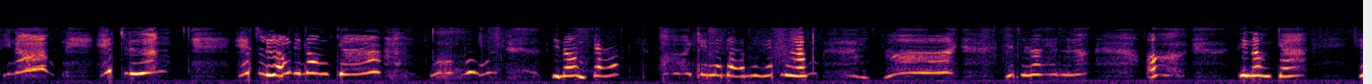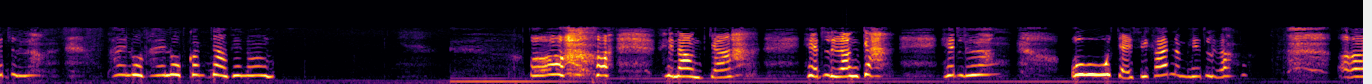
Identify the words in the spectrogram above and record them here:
พี่น้องเฮ็ดเหลืองเฮ็ดเหลืองพี่น้องจ้าโอ้ยพี่น้องจ้าโอ้ยแคนาดามีเฮ็ดเหลืองโอ้ยเฮ็ดเหลืองเฮ็ดเหลืองโอ้ย พี่น้องจ้าเฮ็ดเหลืองถ่ายรูปถ่ายรูปก่อนจ้าพี่น้องโอ้พี่น้องจ้าเห็ดเหลืองจ้าเห็ดเหลืองอู้ใจสิคะน้ำเห็ดเหลืองเออ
